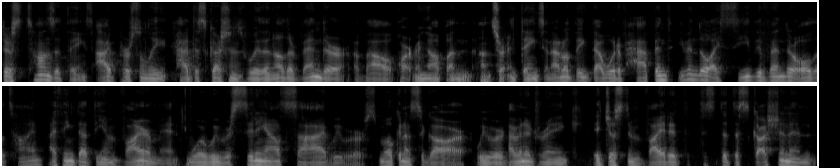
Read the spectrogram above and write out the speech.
There's tons of things. I personally had discussions with another vendor about partnering up on, on certain things. And I don't think that would have happened. Even though I see the vendor all the time, I think that the environment where we were sitting outside, we were smoking a cigar, we were having a drink, it just invited the, the discussion. And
